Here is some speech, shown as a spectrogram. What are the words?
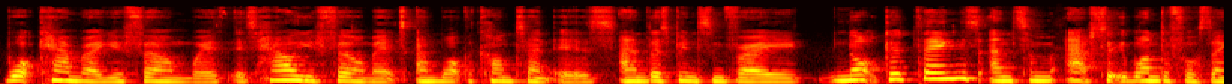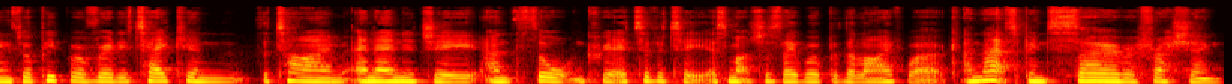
what camera you film with, it's how you film it and what the content is. And there's been some very not good things and some absolutely wonderful things where people have really taken the time and energy and thought and creativity as much as they would with the live work. And that's been so refreshing.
